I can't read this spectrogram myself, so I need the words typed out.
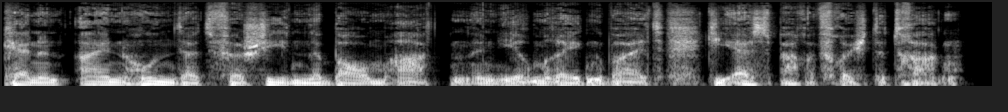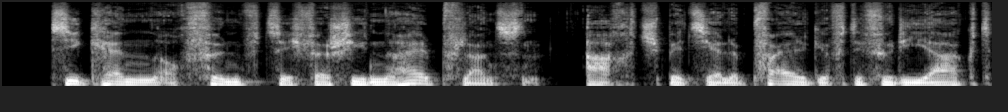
kennen 100 verschiedene Baumarten in ihrem Regenwald, die essbare Früchte tragen. Sie kennen auch 50 verschiedene Heilpflanzen, acht spezielle Pfeilgifte für die Jagd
